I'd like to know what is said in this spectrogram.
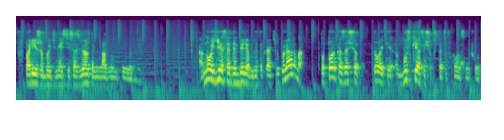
в Париже быть вместе со звездами на одном уровне. Но если Дембеле будет играть регулярно, то только за счет тройки, Бускетс еще, кстати, в классной форме,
